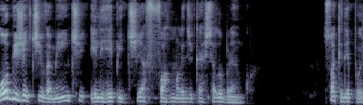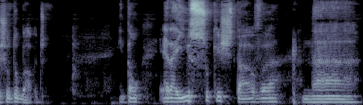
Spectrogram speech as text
Objetivamente, ele repetia a fórmula de Castelo Branco, só que depois chutou o balde. Então, era isso que estava na,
